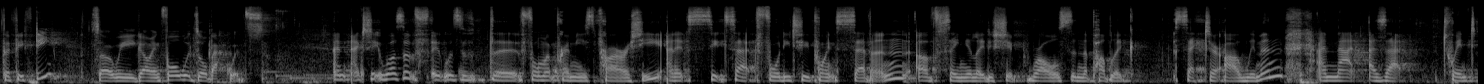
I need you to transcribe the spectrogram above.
for 50, so are we going forwards or backwards? And actually, it was a, it was the former premier's priority, and it sits at 42.7 of senior leadership roles in the public sector are women, and that as at 20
